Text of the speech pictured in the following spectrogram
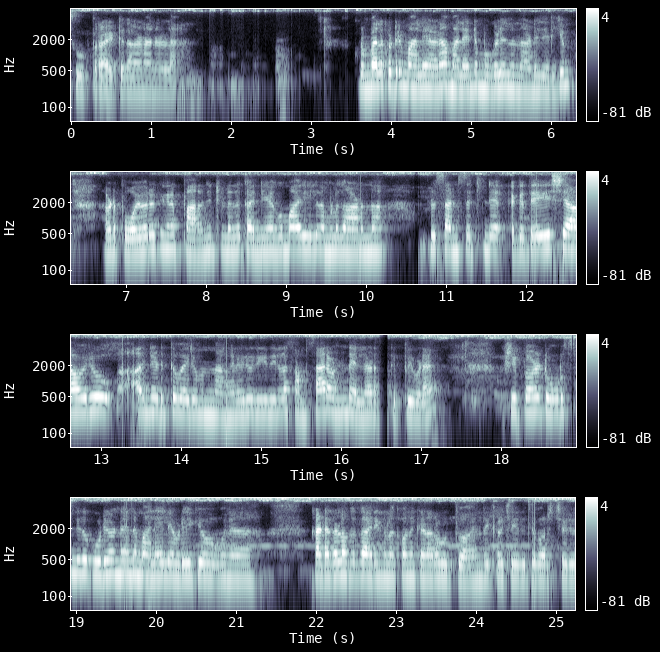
സൂപ്പറായിട്ട് കാണാനുള്ള. കുറുമ്പാലക്കോട്ട ഒരു മലയാണ്. ആ മലേന്റെ മുകളിൽ നിന്നാണ് ശരിക്കും അവിടെ പോയവരൊക്കെ ഇങ്ങനെ പറഞ്ഞിട്ടുള്ളത് കന്യാകുമാരിയിൽ നമ്മൾ കാണുന്ന ഒരു സൺസെറ്റിന്റെ ഏകദേശം ആ ഒരു അതിന്റെ അടുത്ത് വരുമെന്ന് അങ്ങനെ ഒരു രീതിയിലുള്ള സംസാരം ഉണ്ട് എല്ലായിടത്തും ഇപ്പം ഇവിടെ. പക്ഷെ ഇപ്പോൾ ടൂറിസ്റ്റിന്റെ ഇത് കൂടിയോണ്ട് തന്നെ മലയിൽ എവിടെയൊക്കെയോ പിന്നെ കടകളൊക്കെ കാര്യങ്ങളൊക്കെ വന്ന് കിണർ കുത്തുക എന്തൊക്കെയോ ചെയ്തിട്ട് കുറച്ചൊരു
